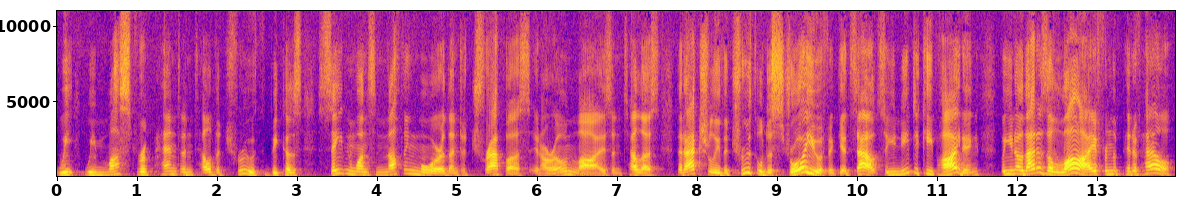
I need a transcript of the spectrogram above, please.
we, we must repent and tell the truth because Satan wants nothing more than to trap us in our own lies and tell us that actually the truth will destroy you if it gets out, so you need to keep hiding. But you know, that is a lie from the pit of hell.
